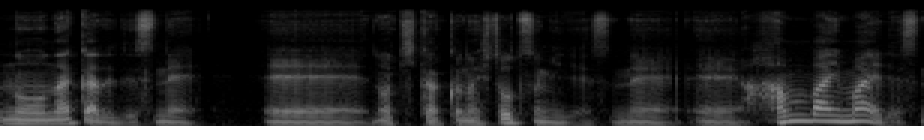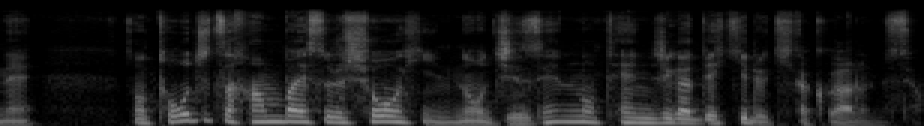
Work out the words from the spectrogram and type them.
の中でですね、えー、の企画の一つにですね、えー、販売前ですねその当日販売する商品の事前の展示ができる企画があるんですよ。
